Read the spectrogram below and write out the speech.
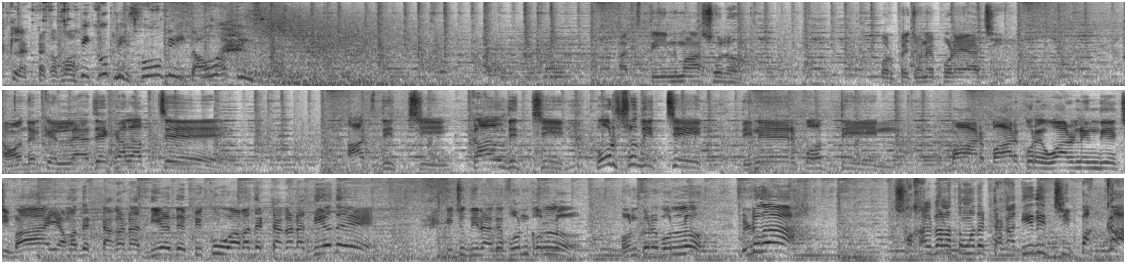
এক লাখ টাকা মা। পিকু পিকু দাও আজ তিন মাস হলো ওর পেছনে পড়ে আছি। আমাদেরকে ল্যাজে খেলাচ্ছে। আজ দিচ্ছি কাল দিচ্ছি পরশু দিচ্ছি দিনের পর দিন। বারবার করে ওয়ার্নিং দিয়েছি ভাই আমাদের টাকাটা দিয়ে দে পিকু আমাদের টাকাটা দিয়ে দে। কিছুদিন আগে ফোন করল ফোন করে বলল বিটুদা সকালবেলা তোমাদের টাকা দিয়ে দিচ্ছি পাক্কা?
